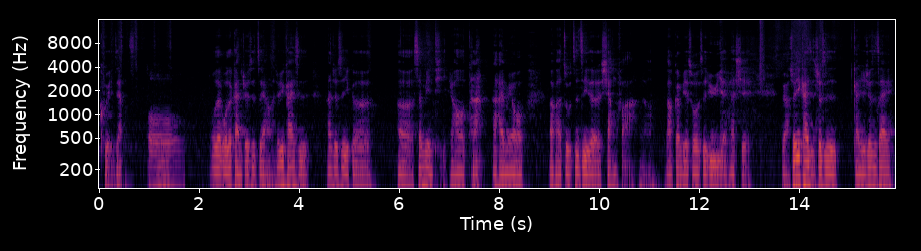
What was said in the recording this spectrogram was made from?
馈这样子。哦，我的我的感觉是这样的，就一开始他就是一个呃生命体，然后他他还没有办法组织自己的想法，然后然后更别说是语言那些，对啊，所以一开始就是感觉就是在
